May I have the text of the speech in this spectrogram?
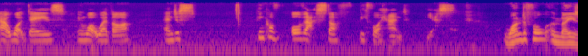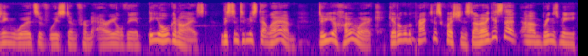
at what days in what weather and just think of all that stuff beforehand. Yes. Wonderful amazing words of wisdom from ariel there. Be organized. Listen to mr lamb. Do your homework. Get all the practice questions done. And i guess that um, brings me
